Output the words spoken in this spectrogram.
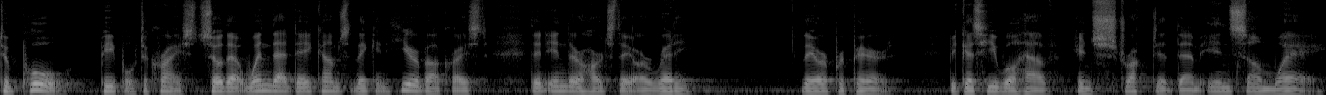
to pull people to Christ so that when that day comes, they can hear about Christ, then in their hearts they are ready, they are prepared, because He will have instructed them in some way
